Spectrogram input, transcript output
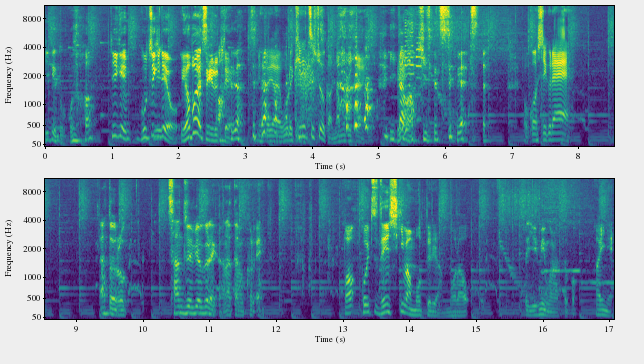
TK どこだ？TK こっち来てよ。やばいやついるって。い。やいや俺気絶しとるから何もできない。わいたわ気絶してるやつ起こしてくれ。あとろ30秒ぐらいかな多分これ。あこいつ電子基板持ってるやん。もらおう。弓もらっとこあいいね。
